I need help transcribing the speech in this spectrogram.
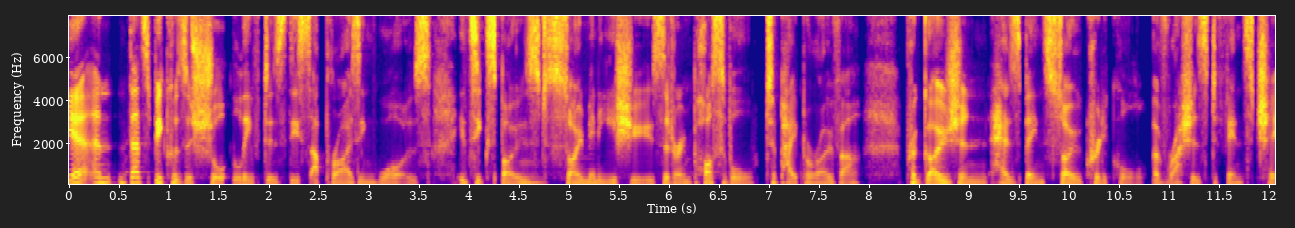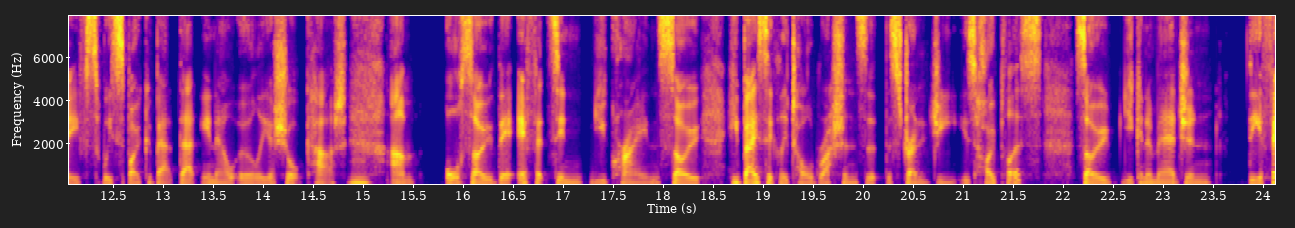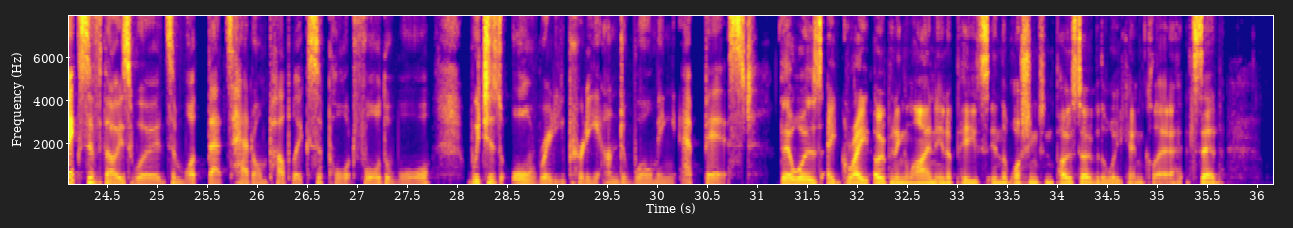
Yeah, and that's because as short lived as this uprising was, it's exposed so many issues that are impossible to paper over. Prigozhin has been so critical of Russia's defense chiefs. We spoke about that in our earlier shortcut. Um, also, their efforts in Ukraine. So he basically told Russians that the strategy is hopeless. So you can imagine the effects of those words and what that's had on public support for the war, which is already pretty underwhelming at best. There was a great opening line in a piece in the Washington Post over the weekend, Claire. It said,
